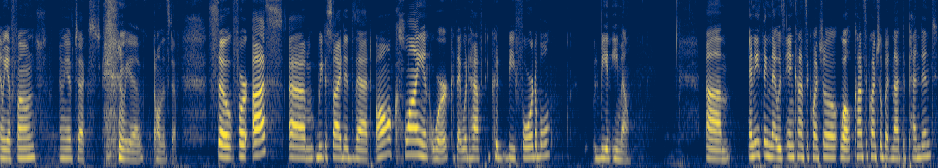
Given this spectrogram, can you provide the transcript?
and we have phones and we have text and we have all that stuff. So for us, um, we decided that all client work that would have to, could be forwardable would be an email. Um, anything that was inconsequential, well, consequential but not dependent,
